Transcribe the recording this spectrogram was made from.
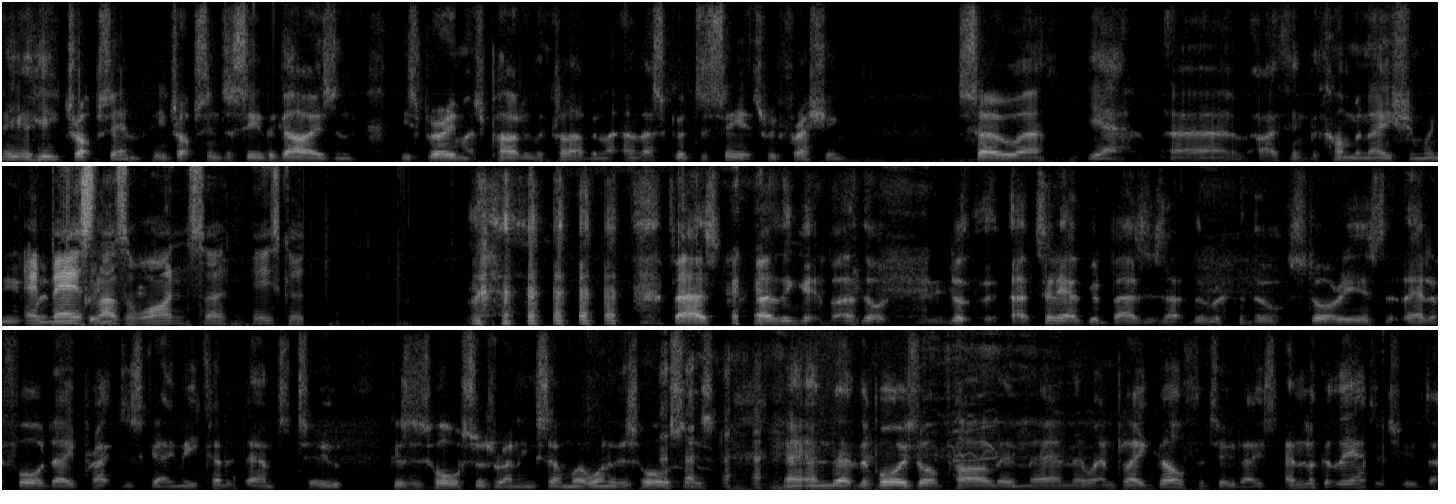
He, he, drops in. He drops in to see the guys, and he's very much part of the club, and, and that's good to see. It's refreshing. So uh, yeah, uh, I think the combination when you and when Baz loves a wine, so he's good. Baz, I think it, I thought, look, I'll tell you how good Baz is. The, the story is that they had a four day practice game. He cut it down to two because his horse was running somewhere, one of his horses. and uh, the boys all piled in there and they went and played golf for two days. And look at the attitude, though.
